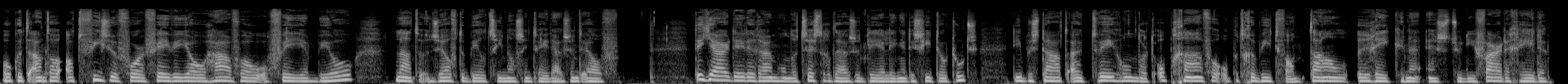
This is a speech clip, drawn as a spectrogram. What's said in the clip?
Ook het aantal adviezen voor VWO, HAVO of VMBO laten eenzelfde beeld zien als in 2011. Dit jaar deden ruim 160.000 leerlingen de CITO-toets. Die bestaat uit 200 opgaven op het gebied van taal, rekenen en studievaardigheden.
